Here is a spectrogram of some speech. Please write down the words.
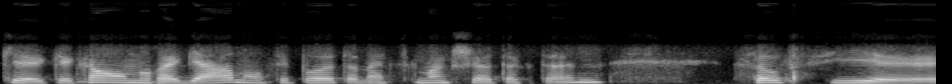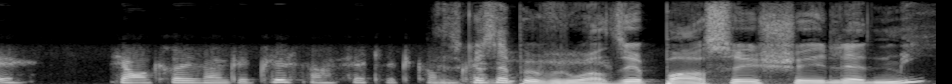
Que, que quand on me regarde, on ne sait pas automatiquement que je suis autochtone. Sauf si, euh, si on creuse un peu plus, en fait. Est-ce que ça peut vouloir dire passer chez l'ennemi?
